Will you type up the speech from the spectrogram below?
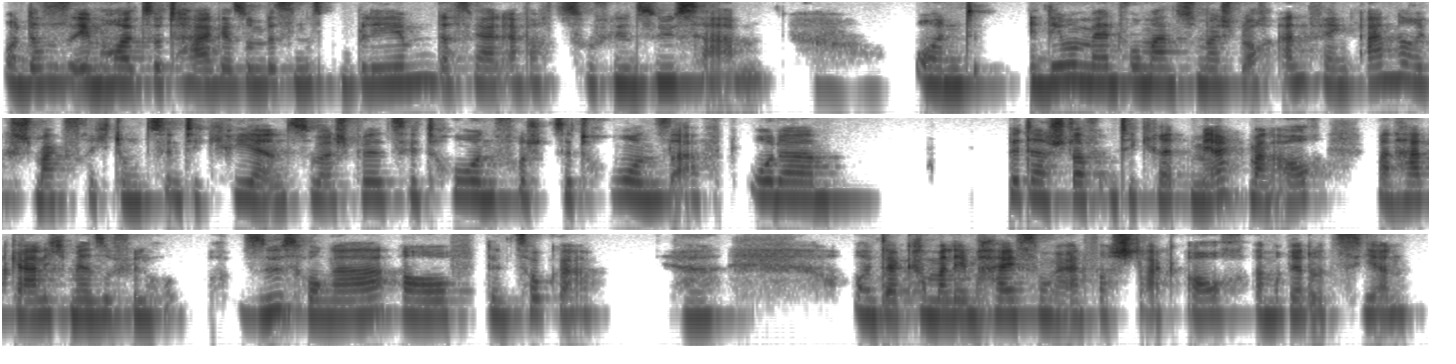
Und das ist eben heutzutage so ein bisschen das Problem, dass wir halt einfach zu viel Süß haben. Und in dem Moment, wo man zum Beispiel auch anfängt, andere Geschmacksrichtungen zu integrieren, zum Beispiel Zitronen, frischen Zitronensaft oder Bitterstoff integriert, merkt man auch, man hat gar nicht mehr so viel Süßhunger auf den Zucker. Ja. Und da kann man eben Heißhunger einfach stark auch ähm, reduzieren.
